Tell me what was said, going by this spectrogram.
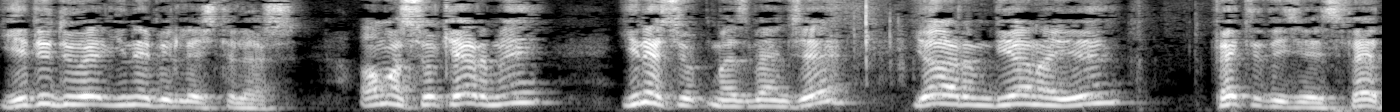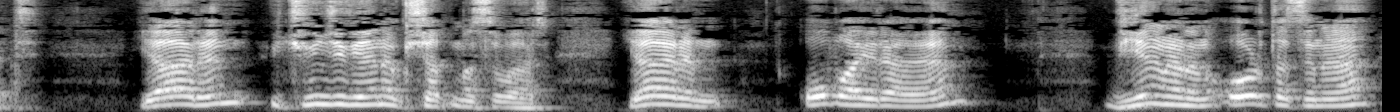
7 düvel yine birleştiler. Ama söker mi? Yine sökmez bence. Yarın Viyana'yı fethedeceğiz. Feth. Yarın 3. Viyana kuşatması var. Yarın o bayrağı Viyana'nın ortasına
